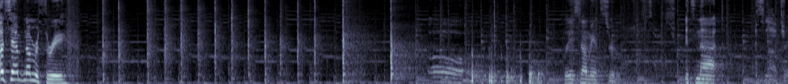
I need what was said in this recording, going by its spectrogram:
Attempt number 3. Oh. Please tell me it's through. It's not. It's not through.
